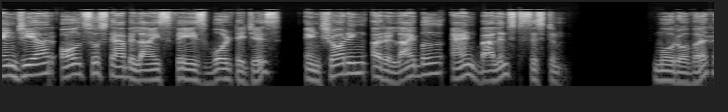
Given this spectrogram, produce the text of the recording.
NGR also stabilize phase voltages, ensuring a reliable and balanced system. Moreover,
